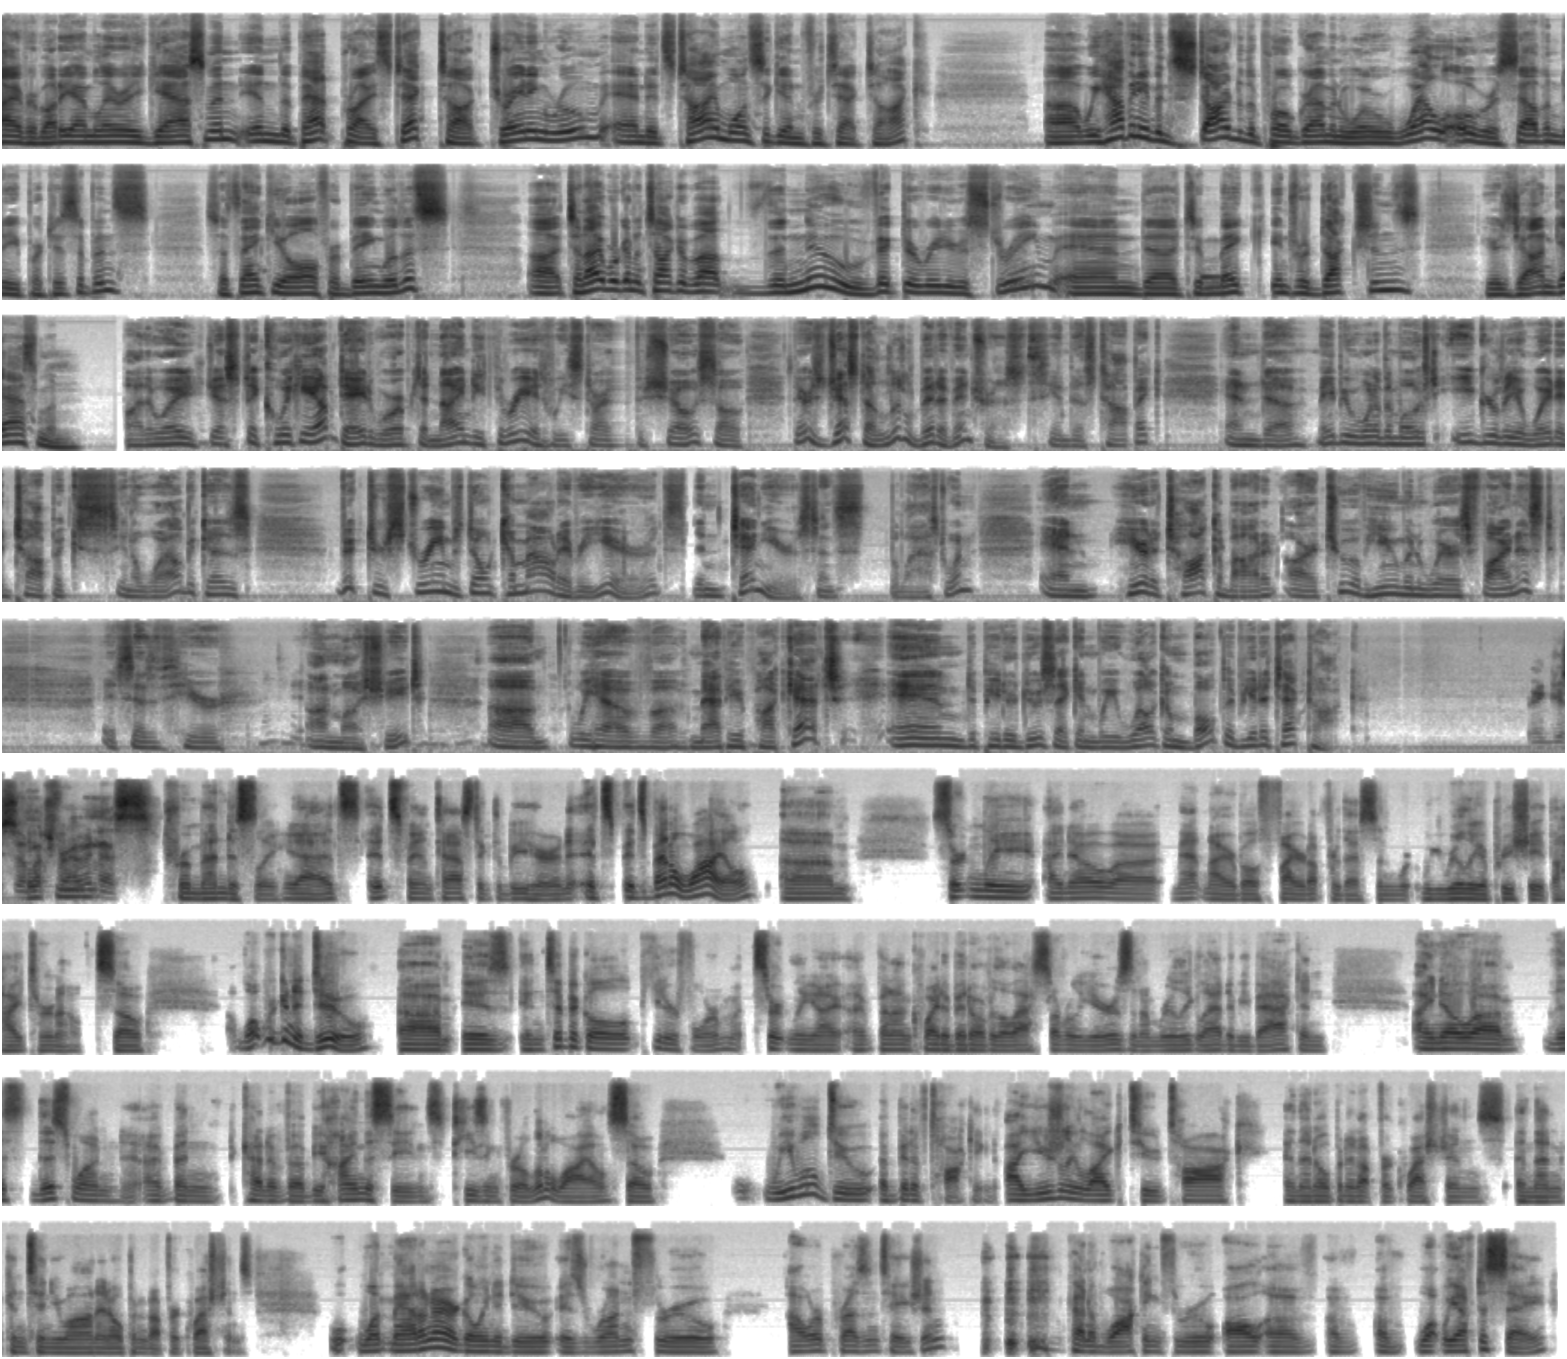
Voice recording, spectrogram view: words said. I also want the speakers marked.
Speaker 1: Hi, everybody. I'm Larry Gassman in the Pat Price Tech Talk training room, and it's time once again for Tech Talk. Uh, we haven't even started the program, and we're well over 70 participants. So thank you all for being with us. Uh, tonight, we're going to talk about the new Victor Reader Stream, and uh, to make introductions, here's John Gassman.
Speaker 2: By the way, just a quickie update. We're up to 93 as we start the show, so there's just a little bit of interest in this topic, and uh, maybe one of the most eagerly awaited topics in a while because Victor streams don't come out every year. It's been 10 years since the last one, and here to talk about it are two of Humanware's finest. It says here on my sheet. Um, we have uh, Matthew Paquette and Peter Tucic, and we welcome both of you to Tech Talk.
Speaker 3: Thank you so Thank much for having us.
Speaker 4: Tremendously. Yeah, it's it's fantastic to be here. And it's it's been a while. Um certainly I know uh Matt and I are both fired up for this and we really appreciate the high turnout. So what we're going to do um, is in typical Peter form. Certainly, I, have been on quite a bit over the last several years, and I'm really glad to be back. And I know um, this this one I've been kind of uh, behind the scenes teasing for a little while. So we will do a bit of talking. I usually like to talk and then open it up for questions and then continue on and open it up for questions. What Matt and I are going to do is run through our presentation, kind of walking through all of, of, of, what we have to say.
